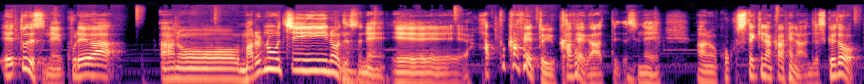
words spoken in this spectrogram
えっとですね、これは、あのー丸の内のですね、えーハップカフェというカフェがあってですね、あの、ここ素敵なカフェなんですけど、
